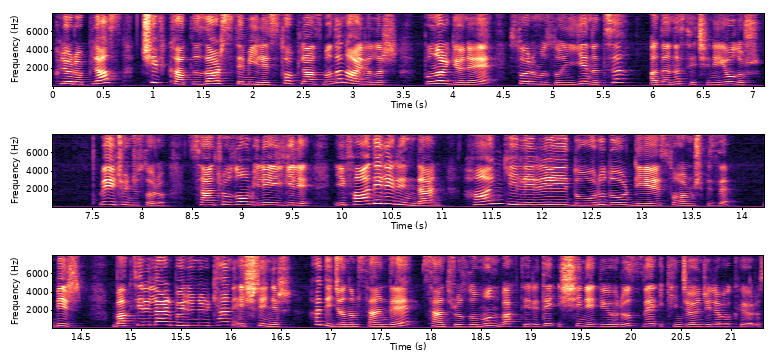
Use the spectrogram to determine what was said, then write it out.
kloroplast çift katlı zar sistemiyle sitoplazmadan ayrılır. Buna göre sorumuzun yanıtı Adana seçeneği olur. Ve üçüncü soru. Sentrozom ile ilgili ifadelerinden hangileri doğrudur diye sormuş bize. 1. Bakteriler bölünürken eşlenir. Hadi canım sen de sentrozomun bakteride işi ne diyoruz ve ikinci öncüle bakıyoruz.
